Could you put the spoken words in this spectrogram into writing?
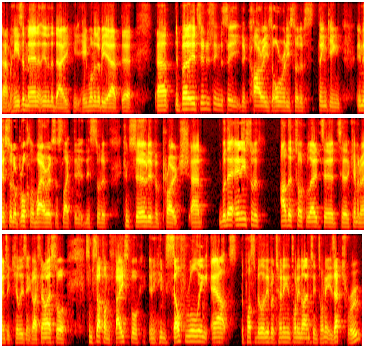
Um, he's a man at the end of the day. He, he wanted to be out there. Uh, but it's interesting to see that Kyrie's already sort of thinking in this sort of Brooklyn way, where it's just like the, this sort of conservative approach. Um, were there any sort of other talk related to, to Kevin Durant's Achilles injury? I know I saw some stuff on Facebook himself ruling out the possibility of returning in 2019-20. Is that true?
